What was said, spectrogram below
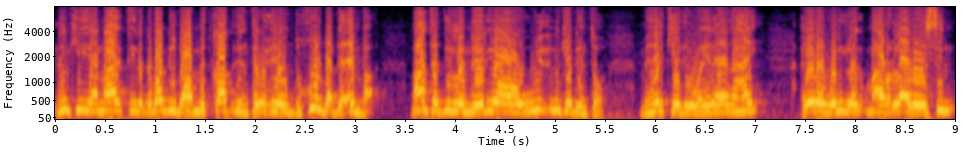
Ninkii iyo naagtii gabadhii midkood dhintay wixii dukuulba dhicinba maanta haddii la meheriyo oo ninkii dhinto meherkeedii way leedahay. Iyadoo weli la aroosin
